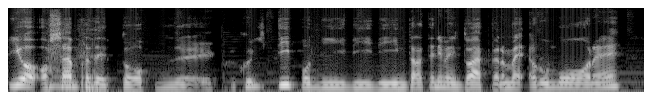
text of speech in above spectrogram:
io ho sempre detto eh, quel tipo di, di, di intrattenimento è per me rumore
